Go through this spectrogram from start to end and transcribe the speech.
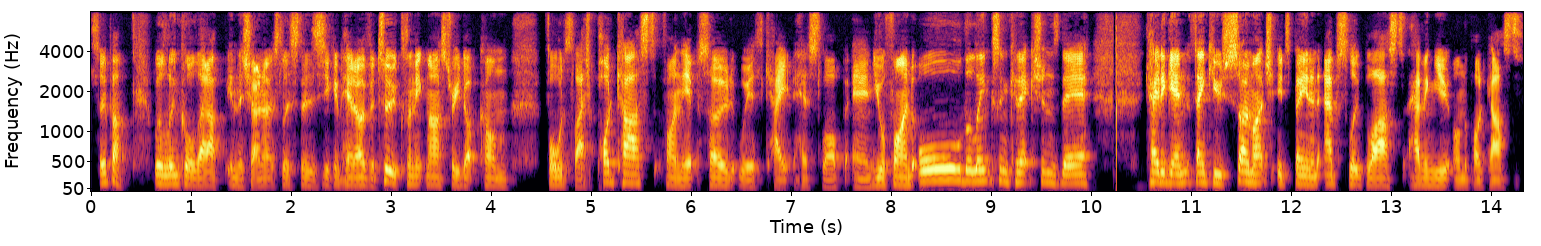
Super. We'll link all that up in the show notes, listeners. You can head over to clinicmastery.com forward slash podcast, find the episode with Kate Heslop, and you'll find all the links and connections there. Kate, again, thank you so much. It's been an absolute blast having you on the podcast.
